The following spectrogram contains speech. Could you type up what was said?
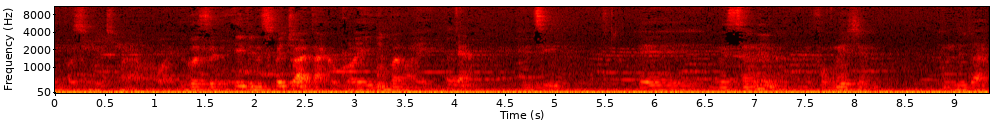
impossible to know because even spiritual attack you even Yeah. until uh, sending information into that.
